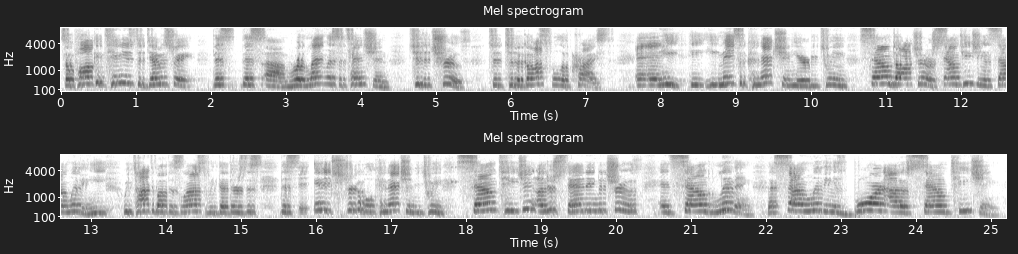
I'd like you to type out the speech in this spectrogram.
So Paul continues to demonstrate this, this um, relentless attention to the truth, to, to the gospel of Christ. And, and he, he, he makes a connection here between sound doctrine or sound teaching and sound living. He, we talked about this last week that there's this, this inextricable connection between sound teaching, understanding the truth, and sound living. That sound living is born out of sound teaching.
